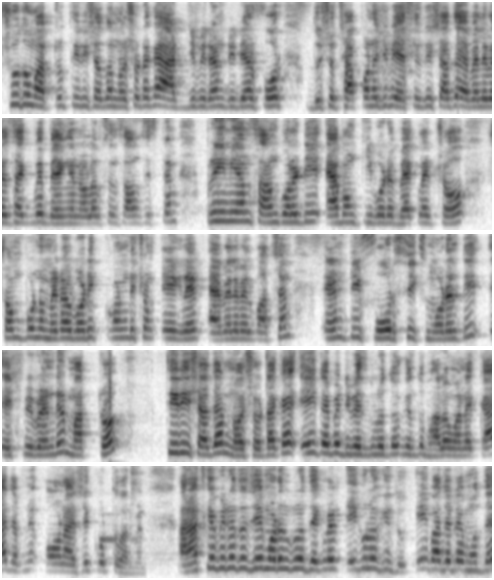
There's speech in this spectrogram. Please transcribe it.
শুধুমাত্র তিরিশ হাজার নশো টাকায় আট জিবি র্যাম ডিডিআর ফোর দুশো ছাপ্পান্ন জিবি এসএসডির সাথে অ্যাভেলেবেল থাকবে। Bang and Olufsen sound system premium sound quality এবং কিবোর্ডে ব্যাকলাইট সহ সম্পূর্ণ metal body condition A grade available পাচ্ছেন এমটি ফোর সিক্স মডেলটি এইচপি ব্র্যান্ডের মাত্র তিরিশ হাজার নয়শো টাকা। এই টাইপের ডিভাইসগুলোতেও কিন্তু ভালো মানের কাজ আপনি অনায়াসে করতে পারবেন। আর আজকে ভিডিওতে যে মডেলগুলো দেখলেন, এগুলো কিন্তু এই বাজেটের মধ্যে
